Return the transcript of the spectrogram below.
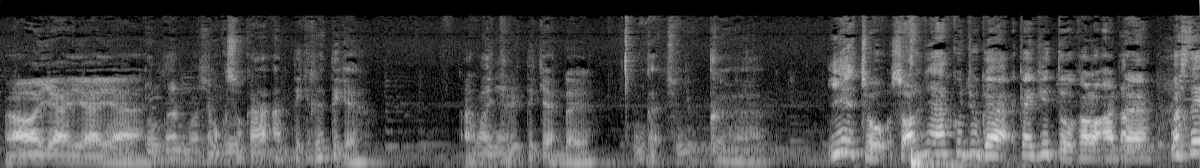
Oh ya ya ya. Untung kan Emang suka anti kritik ya? Anti Apanya? kritik ya anda ya? enggak juga Iya cuk, soalnya aku juga kayak gitu. Kalau ada Tapi, mesti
